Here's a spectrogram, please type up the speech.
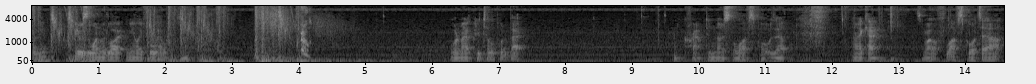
Out of. He was the one with like nearly full health. Automatically teleported back. Crap, didn't notice the life support was out. Okay. So, well, if life support's out,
